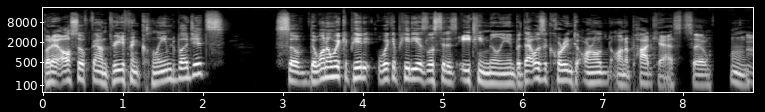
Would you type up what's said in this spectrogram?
But I also found three different claimed budgets. So the one on Wikipedia, Wikipedia is listed as 18 million, but that was according to Arnold on a podcast. So hmm. Hmm.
